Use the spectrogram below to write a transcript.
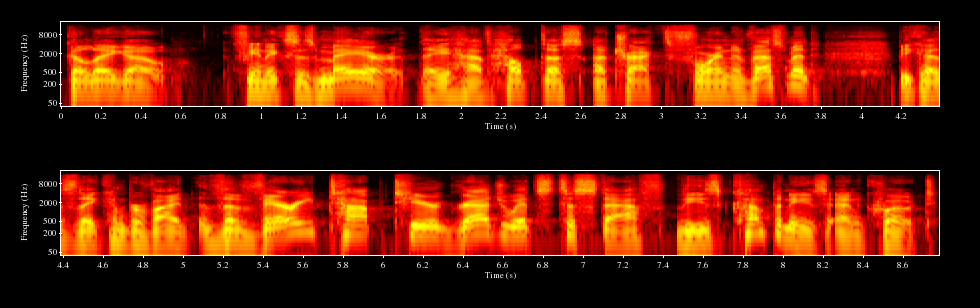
Gallego, Phoenix's mayor. They have helped us attract foreign investment because they can provide the very top tier graduates to staff these companies, end quote.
